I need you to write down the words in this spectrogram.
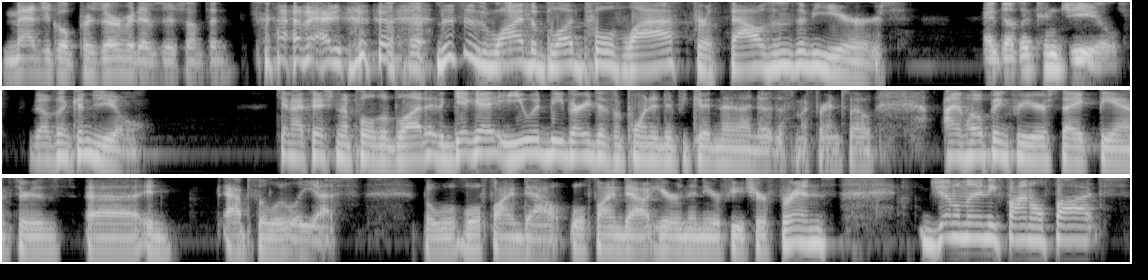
magical preservatives or something. this is why the blood pools last for thousands of years. and doesn't congeal. Doesn't congeal. Can I fish in the pools of blood? Giga, you would be very disappointed if you couldn't, and I know this, my friend. So I'm hoping for your sake the answer is uh, in absolutely yes. But we'll, we'll find out. We'll find out here in the near future. Friends, gentlemen, any final thoughts?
